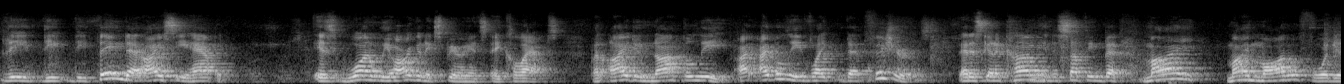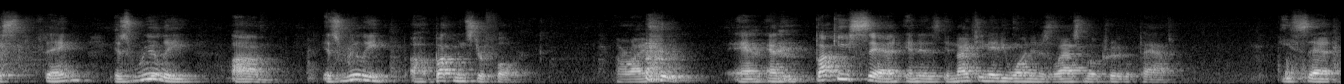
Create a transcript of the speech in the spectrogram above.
the, the, the thing that I see happen is one, we are going to experience a collapse. But I do not believe, I, I believe like that Fischer is, that it's going to come into something better. My, my model for this thing is really, um, is really uh, Buckminster Fuller. All right? And, and Bucky said in, his, in 1981 in his last book, Critical Path, he said,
